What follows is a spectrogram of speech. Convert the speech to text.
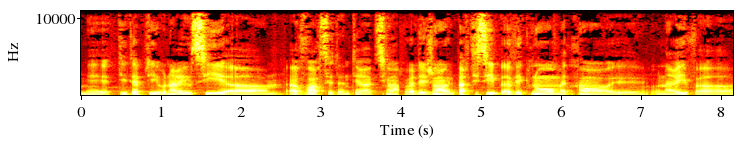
mais petit à petit on a réussi à, avoir cette interaction. Les gens ils participent avec nous maintenant et on arrive à,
